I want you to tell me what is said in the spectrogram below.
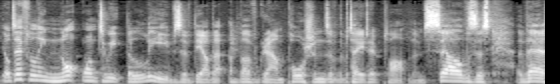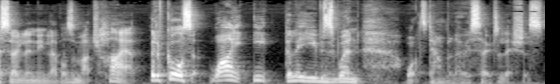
you'll definitely not want to eat the leaves of the other above ground portions of the potato plant themselves, as their solanine levels are much higher. But of course, why eat the leaves when what's down below is so delicious?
